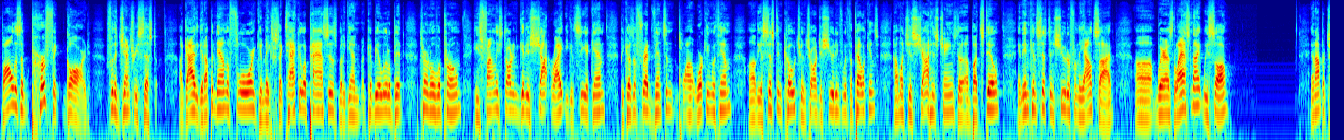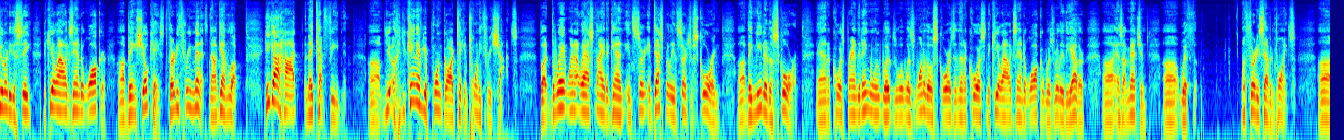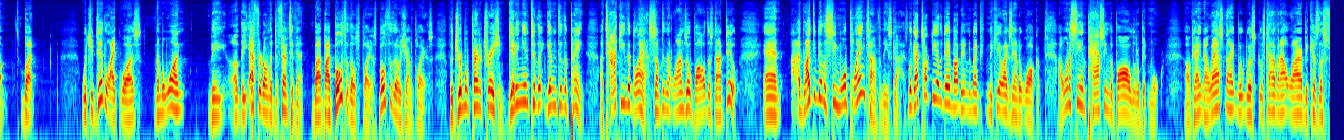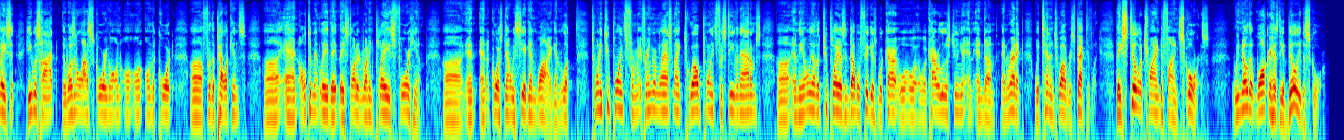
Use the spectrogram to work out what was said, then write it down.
Ball is a perfect guard for the Gentry system. A guy that get up and down the floor, he can make spectacular passes, but again, it could be a little bit turnover prone. He's finally starting to get his shot right. You can see again because of Fred Vinson working with him, uh, the assistant coach in charge of shooting with the Pelicans, how much his shot has changed, uh, but still an inconsistent shooter from the outside. Uh, whereas last night we saw an opportunity to see Nickeil Alexander Walker uh, being showcased. 33 minutes. Now, again, look, he got hot and they kept feeding him. Um, you, you can't have your point guard taking 23 shots. But the way it went out last night, again, in desperately in search of scoring, uh, they needed a scorer. And of course, Brandon Ingram was, was one of those scorers. And then, of course, Nickeil Alexander Walker was really the other, uh, as I mentioned, uh, with, with 37 points. Uh, but what you did like was number one, the uh, the effort on the defensive end by, by both of those players, both of those young players, the dribble penetration, getting into the getting into the paint, attacking the glass, something that Lonzo Ball does not do. And I'd like to be able to see more playing time from these guys. Look, I talked the other day about Nickeil Alexander Walker. I want to see him passing the ball a little bit more. Okay, now last night was was kind of an outlier because let's face it, he was hot. There wasn't a lot of scoring on on, on the court uh, for the Pelicans, uh, and ultimately they, they started running plays for him. Uh, and and of course now we see again why. Again, look, 22 points from for Ingram last night, 12 points for Steven Adams, uh, and the only other two players in double figures were Ky- were, Kira Lewis Jr. and and um, and Redick with 10 and 12 respectively. They still are trying to find scores. We know that Walker has the ability to score.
